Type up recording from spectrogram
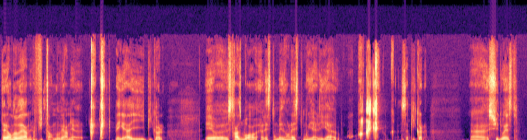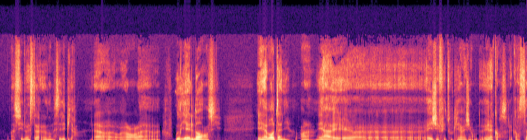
T'es allé en Auvergne. Oh, putain, en Auvergne, les gars, ils picolent. Et Strasbourg, oh, bah, laisse tomber dans l'est, mon gars, les gars, ça picole. Euh, Sud-ouest, ah, Sud-ouest, euh, non mais c'est les pires. Alors, là, il y a le nord aussi. Et la Bretagne. Voilà. Et, euh, j'ai fait toutes les régions. Et la Corse. La Corse,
